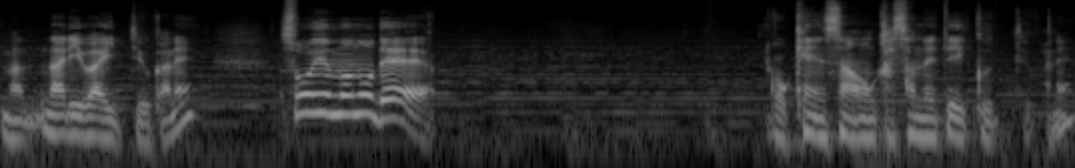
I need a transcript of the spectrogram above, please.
まあ、なりわいっていうかね。そういうものでこう研鑽を重ねていくっていうかね。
